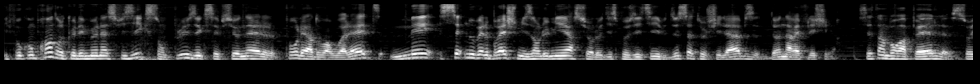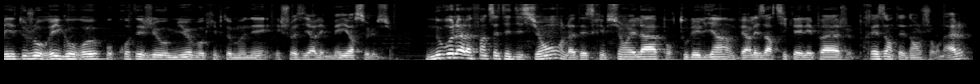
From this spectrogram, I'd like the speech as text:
Il faut comprendre que les menaces physiques sont plus exceptionnelles pour les hardware wallets, mais cette nouvelle brèche mise en lumière sur le dispositif de Satoshi Labs donne à réfléchir. C'est un bon rappel, soyez toujours rigoureux pour protéger au mieux vos crypto-monnaies et choisir les meilleures solutions. Nous voilà à la fin de cette édition, la description est là pour tous les liens vers les articles et les pages présentés dans le journal.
